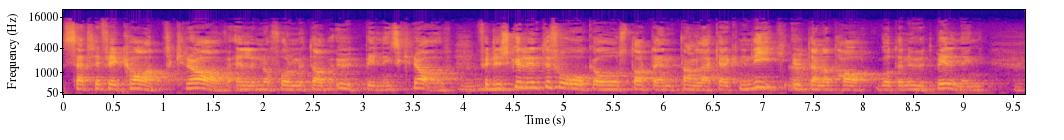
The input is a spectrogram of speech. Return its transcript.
certifikatkrav eller någon form av utbildningskrav. Mm. För du skulle inte få åka och starta en tandläkarklinik Nej. utan att ha gått en utbildning. Mm.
